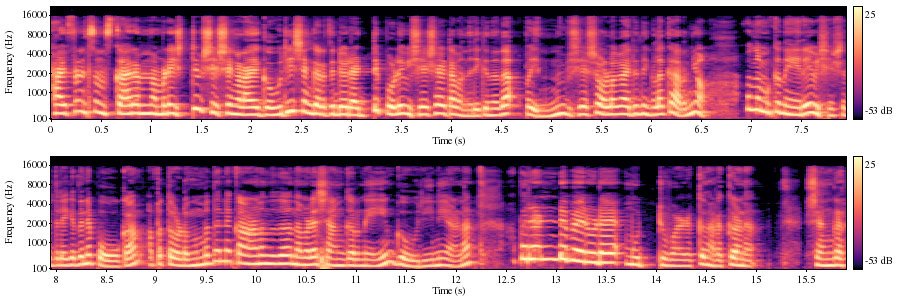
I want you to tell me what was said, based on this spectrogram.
ഹായ് ഫ്രണ്ട്സ് നമസ്കാരം. നമ്മുടെ ഇഷ്ടവിശേഷങ്ങളായ ഗൗരി ശങ്കരത്തിന്റെ ഒരു അടിപൊളി വിശേഷമായിട്ടാണ് വന്നിരിക്കുന്നത്. അപ്പോൾ ഇന്നും വിശേഷമുള്ള കാര്യം നിങ്ങളൊക്കെ അറിഞ്ഞോ? അപ്പോൾ നമുക്ക് നേരെ വിശേഷത്തിലേക്ക് തന്നെ പോകാം. അപ്പോൾ തുടങ്ങുമ്പോൾ തന്നെ കാണുന്നത് നമ്മുടെ ശങ്കറിനെയും ഗൗരീനെയാണ്. അപ്പോൾ രണ്ടുപേരുടെ മുറ്റുവഴക്ക് നടക്കുകയാണ് ശങ്കർ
